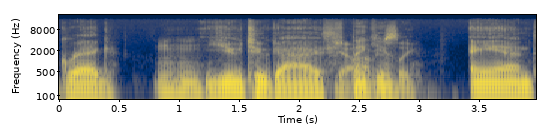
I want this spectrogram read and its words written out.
Greg, Mm-hmm. you two guys, Yeah, Thank you. and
